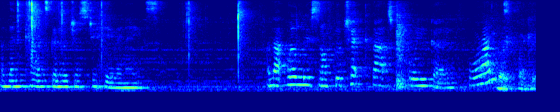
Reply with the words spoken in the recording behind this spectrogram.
And then Karen's going to adjust your hearing aids. And that will loosen off. We'll check that before you go. All right? Great, thank you.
